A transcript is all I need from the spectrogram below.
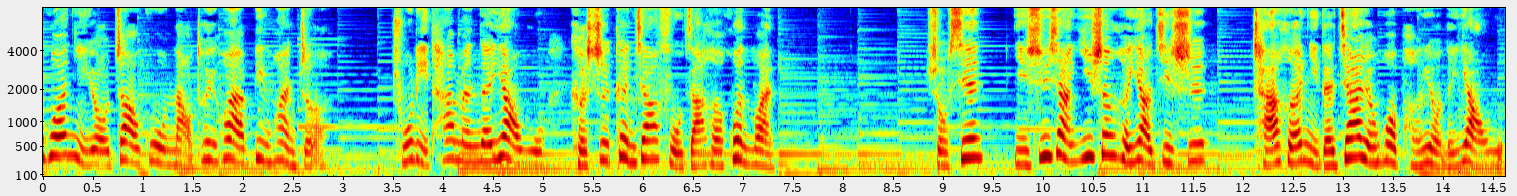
如果你有照顾脑退化病患者，处理他们的药物可是更加复杂和混乱。首先，你需向医生和药剂师查核你的家人或朋友的药物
